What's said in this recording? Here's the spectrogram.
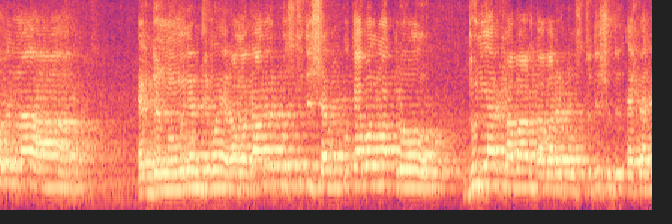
বলেন না, একজন মুমিনের জীবনে রমাদানের প্রস্তুতি কেবলমাত্র দুনিয়ার খাবার দাবারের প্রস্তুতি শুধু এখানে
